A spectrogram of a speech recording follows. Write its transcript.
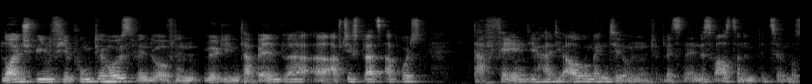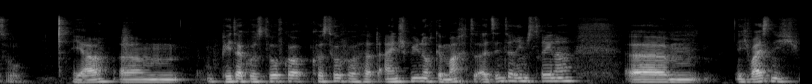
neun Spielen vier Punkte holst, wenn du auf einen möglichen Tabellenabstiegsplatz äh, abrutschst, da fehlen dir halt die Argumente. Und letzten Endes war es dann im Dezember so. Ja, ähm, Peter Kosturko hat ein Spiel noch gemacht als Interimstrainer. Ähm, ich weiß nicht,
